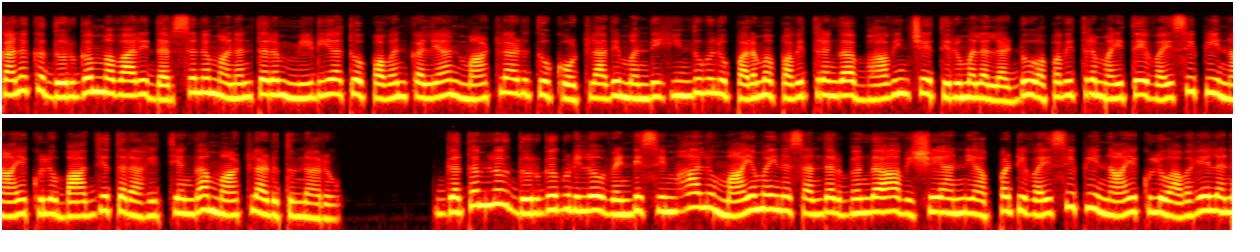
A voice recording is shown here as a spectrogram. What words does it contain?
కనక దుర్గమ్మవారి దర్శనం అనంతరం మీడియాతో పవన్ కళ్యాణ్ మాట్లాడుతూ కోట్లాది మంది హిందువులు పరమ పవిత్రంగా భావించే తిరుమల లడ్డూ అపవిత్రమైతే వైసీపీ నాయకులు బాధ్యతరహిత్యంగా మాట్లాడుతున్నారు. గతంలో దుర్గగుడిలో వెండి సింహాలు మాయమైన సందర్భంగా ఆ విషయాన్ని అప్పటి వైసీపీ నాయకులు అవహేళన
